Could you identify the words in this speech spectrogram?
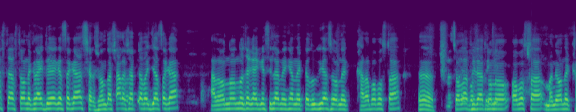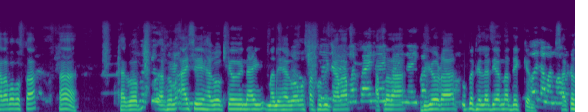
আস্তে আস্তে অনেক রাইড হয়ে গেছে গা। সন্ধ্যা সাড়ে সাতটা বাজে আছে গা। আর অন্য অন্য জায়গায় গেছিলাম, এখানে একটা রুগী আছে, অনেক খারাপ অবস্থা হ্যাঁ। চলাফেরার কোনো অবস্থা মানে অনেক খারাপ অবস্থা হ্যাঁ। হ্যাগো এখন আইসি হ্যাগো কেউই নাই মানে হ্যাগো অবস্থা খুবই খারাপ। আপনারা ভিডিওটা উপরে ঠেলে দিয়ে না দেখেন। সার্কেল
